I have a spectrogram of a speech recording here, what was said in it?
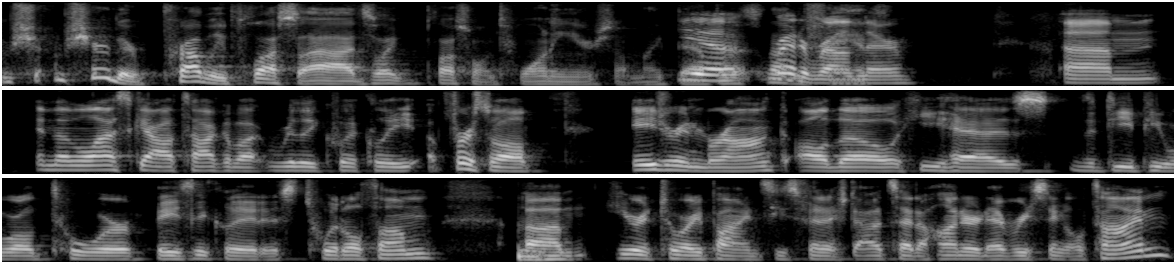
I'm sure, I'm sure they're probably plus odds, like plus 120 or something like that. Yeah, right around there. Um, and then the last guy I'll talk about really quickly. First of all, Adrian Meronk, although he has the DP World Tour basically at his twiddle thumb, mm-hmm. um, here at Torrey Pines, he's finished outside 100 every single time.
